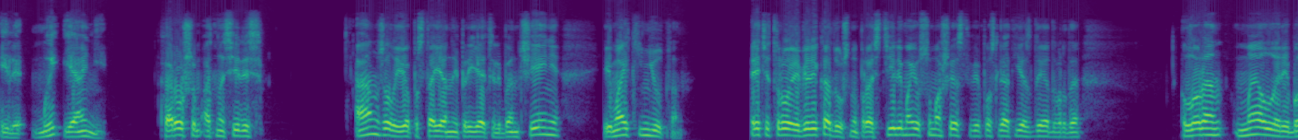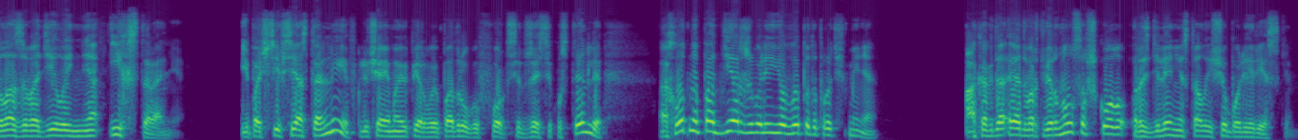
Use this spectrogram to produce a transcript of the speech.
Или мы и они. К хорошим относились Анжела, ее постоянный приятель Бен Чейни и Майк Ньютон. Эти трое великодушно простили мое сумасшествие после отъезда Эдварда. Лорен Меллори была заводилой на их стороне. И почти все остальные, включая мою первую подругу в Форксе Джессику Стэнли, охотно поддерживали ее выпады против меня. А когда Эдвард вернулся в школу, разделение стало еще более резким.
